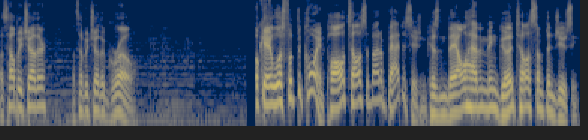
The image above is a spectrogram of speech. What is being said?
Let's help each other. Let's help each other grow. Okay, well, let's flip the coin. Paul, tell us about a bad decision because they all haven't been good. Tell us something juicy.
